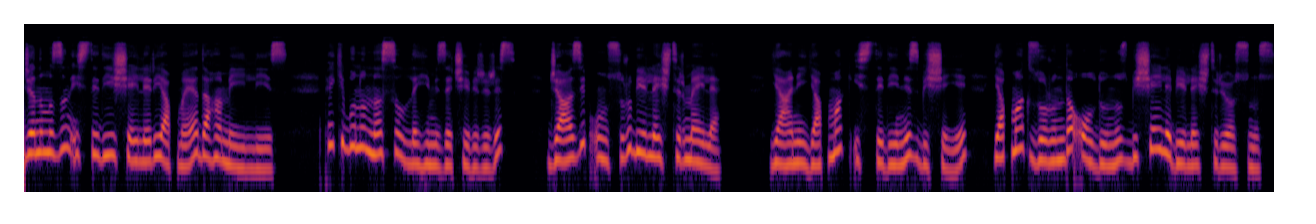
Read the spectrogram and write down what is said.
canımızın istediği şeyleri yapmaya daha meyilliyiz. Peki bunu nasıl lehimize çeviririz? Cazip unsuru birleştirmeyle. Yani yapmak istediğiniz bir şeyi, yapmak zorunda olduğunuz bir şeyle birleştiriyorsunuz.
